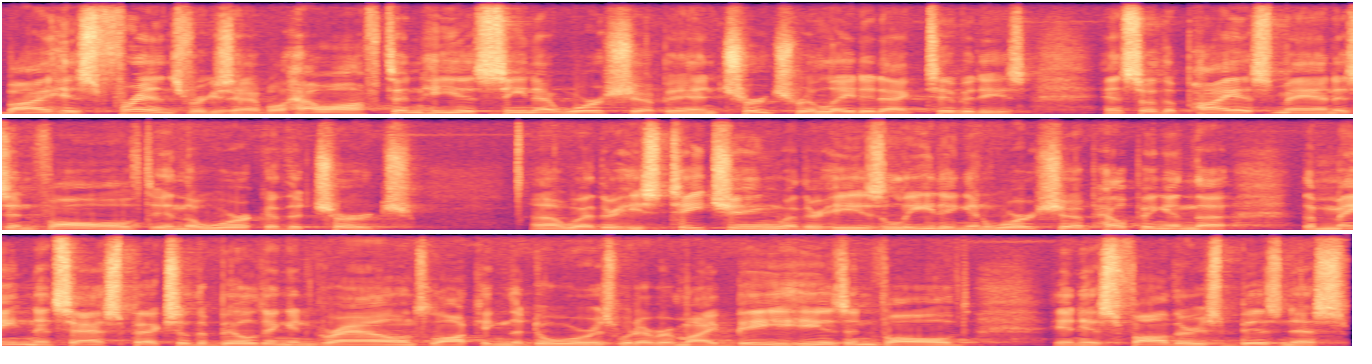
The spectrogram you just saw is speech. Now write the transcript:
by his friends, for example, how often he is seen at worship and church related activities. And so the pious man is involved in the work of the church. Uh, whether he's teaching, whether he's leading in worship, helping in the, the maintenance aspects of the building and grounds, locking the doors, whatever it might be, he is involved in his father's business.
